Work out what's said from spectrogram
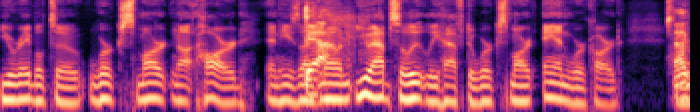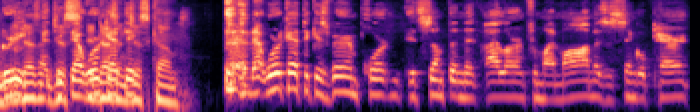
you were able to work smart not hard and he's like yeah. no you absolutely have to work smart and work hard i agree um, it doesn't I just it doesn't ethic- just come that work ethic is very important. It's something that I learned from my mom as a single parent.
